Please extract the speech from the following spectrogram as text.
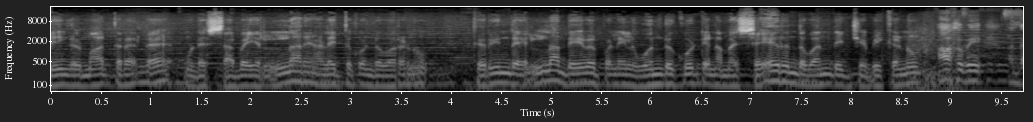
நீங்கள் மாத்திரல்ல உங்களுடைய சபை எல்லாரையும் அழைத்து கொண்டு வரணும். தெரிந்த எல்லா தெய்வ பிள்ளைகள் ஒன்று கூட்டி நம்ம சேர்ந்து வந்து ஜெபிக்கணும். ஆகவே அந்த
